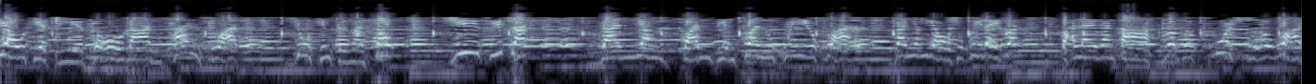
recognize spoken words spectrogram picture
小姐低头暗盘算，就听跟俺嫂几句战。俺娘犯病转回还，俺娘要是回来转，搬来俺大哥哥不是完。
